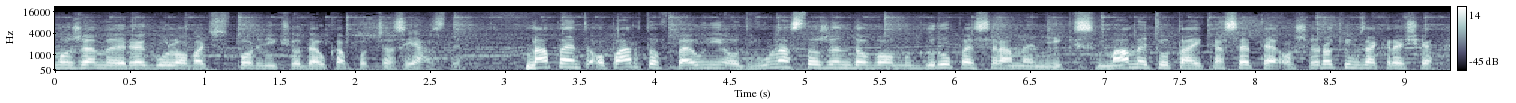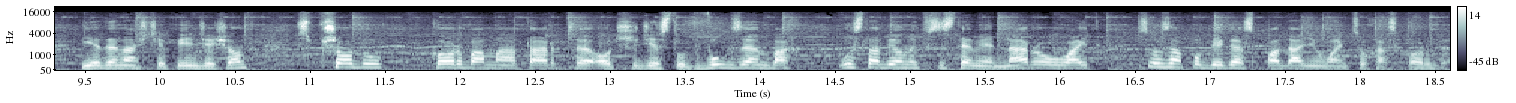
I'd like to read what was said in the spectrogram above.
możemy regulować wspornik siodełka podczas jazdy. Napęd oparto w pełni o 12-rzędową grupę SRAM X. Mamy tutaj kasetę o szerokim zakresie 1150. Z przodu korba ma tarczę o 32 zębach, ustawionych w systemie Narrow White, co zapobiega spadaniu łańcucha z korby.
